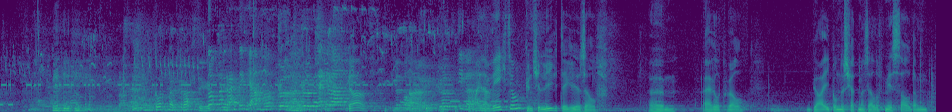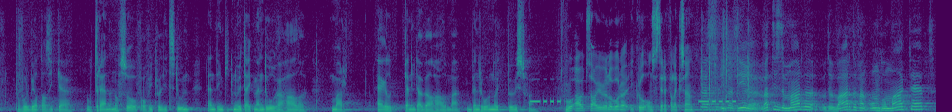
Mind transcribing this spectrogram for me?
Kort maar krachtig. Kort maar krachtig, ja. Dankjewel. Ja. Ah. Maar dat weegt, jong. Kunt je liegen tegen jezelf? Um, eigenlijk wel. Ja, ik onderschat mezelf meestal. Dan, bijvoorbeeld als ik uh, wil trainen of zo, of, of ik wil iets doen, dan denk ik nooit dat ik mijn doel ga halen. Maar eigenlijk kan ik dat wel halen, maar ik ben er gewoon nooit bewust van. Hoe oud zou je willen worden? Ik wil onsterfelijk zijn. Ik was hier. Wat is de waarde, de waarde van onvolmaaktheid?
